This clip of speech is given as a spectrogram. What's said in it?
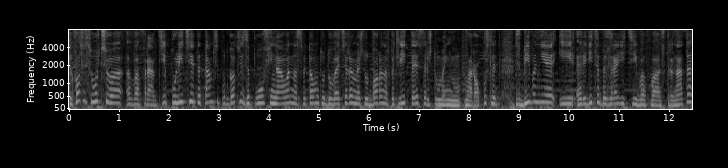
Какво се случва във Франция? Полицията там се подготви за полуфинала на световното довечера между отбора на петлите срещу Марокко след сбивания и редица безредици в страната.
